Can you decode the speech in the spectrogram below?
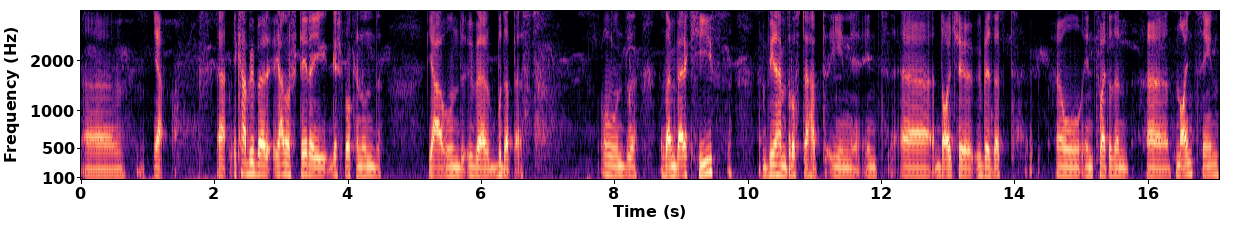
ja. ja, ich habe über Janos Stere gesprochen und ja und über Budapest. Und äh, sein Werk hieß, Wilhelm Droste hat ihn ins äh, Deutsche übersetzt äh, in 2019.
